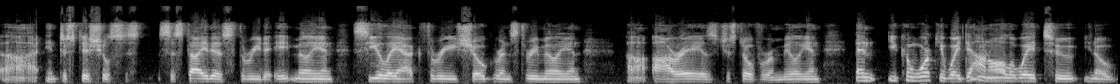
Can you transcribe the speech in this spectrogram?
uh, interstitial cystitis, 3 to 8 million, celiac, 3, Sjogren's, 3 million, uh, RA is just over a million, and you can work your way down all the way to, you know,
